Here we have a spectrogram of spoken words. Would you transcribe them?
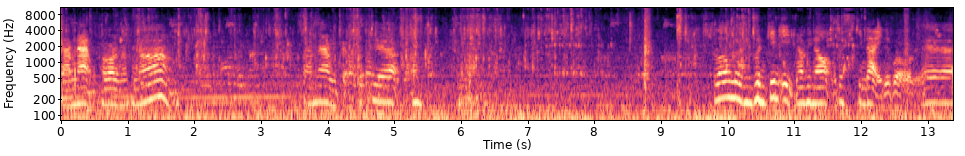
สามหน้าพอแล้วนะพี่น้องสามหน้ามันก็เยอะลองหนึ่งเพิ่นกินอีกนะพี่น้องจะกินได้หรือเปล่าเออ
